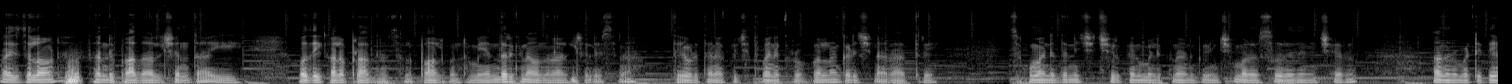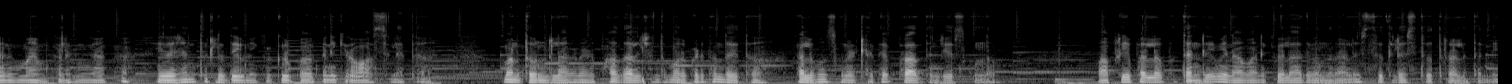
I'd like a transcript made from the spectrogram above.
Praise lord తండ్రి పాదాల చెంత ఈ ఉదయకాల ప్రార్థనలు పాల్గొంటున్న. మీ అందరికీ నా వందనాలు చెల్లిస్తున్న. దేవుడు తన ఉచితమైన కృపలన గడిచిన రాత్రి సుఖమైన నుంచి చురుకని మెలుకునని గురించి మరో సూర్యోదయం ఇచ్చారు. అందుని బట్టి దేవునికి మాయం కలిగిన గాక. ఈ రోజంతట్లో దేవుని యొక్క కృప కనికిర వాత్సల్యత మనతో ఉండలాగా నేను పాదాల చెంత మొరపెడుతుంది. దయతో కళ్ళు మూసుకున్నట్లయితే ప్రార్థన చేసుకుందాం. మా ప్రియపరలోపు తండ్రి మీ నామానికి వేలాది వందనాలు స్థుతులు స్తోత్రాలు తండ్రి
